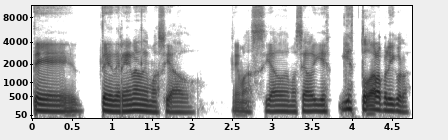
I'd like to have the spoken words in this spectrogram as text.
te, te drena demasiado. Demasiado, demasiado. Y es, y es toda la película.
